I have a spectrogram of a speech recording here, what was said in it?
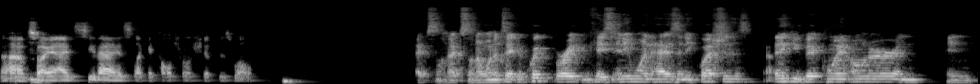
Um, so I, I, see that as like a cultural shift as well. Excellent, excellent. I want to take a quick break in case anyone has any questions. Yeah. Thank you, Bitcoin owner and and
